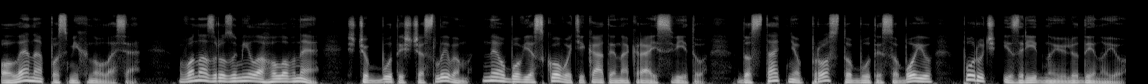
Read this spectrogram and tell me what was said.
Олена посміхнулася. Вона зрозуміла головне, щоб бути щасливим, не обов'язково тікати на край світу, достатньо просто бути собою поруч із рідною людиною.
